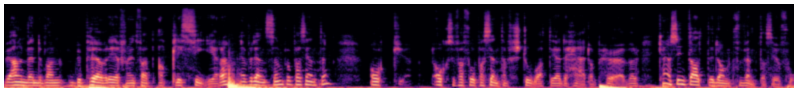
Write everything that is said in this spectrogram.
Vi använder vår beprövad erfarenhet för att applicera evidensen på patienten. Och också för att få patienten att förstå att det är det här de behöver. Kanske inte alltid de förväntar sig att få.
